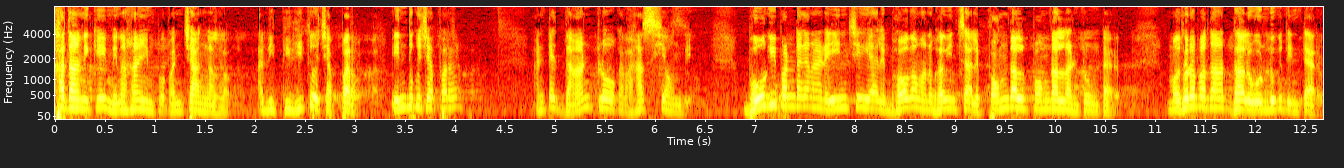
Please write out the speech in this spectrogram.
ఒక్కదానికే మినహాయింపు పంచాంగంలో. అది తిథితో చెప్పరు. ఎందుకు చెప్పరు? అంటే దాంట్లో ఒక రహస్యం ఉంది. భోగి పండగ నాడు ఏం చేయాలి? భోగం అనుభవించాలి. పొంగల్ పొంగల్ అంటూ ఉంటారు. మధుర పదార్థాలు వండుకు తింటారు.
